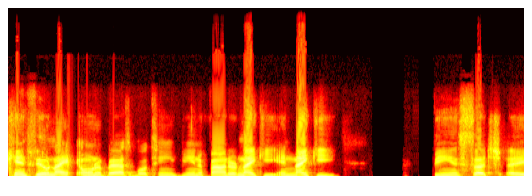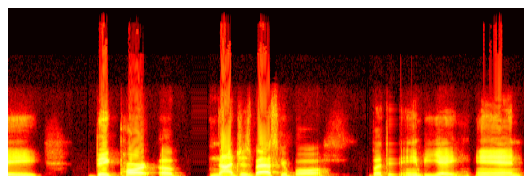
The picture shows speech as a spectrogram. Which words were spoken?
Can Phil Knight own a basketball team being a founder of Nike and Nike being such a big part of not just basketball, but the NBA? And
